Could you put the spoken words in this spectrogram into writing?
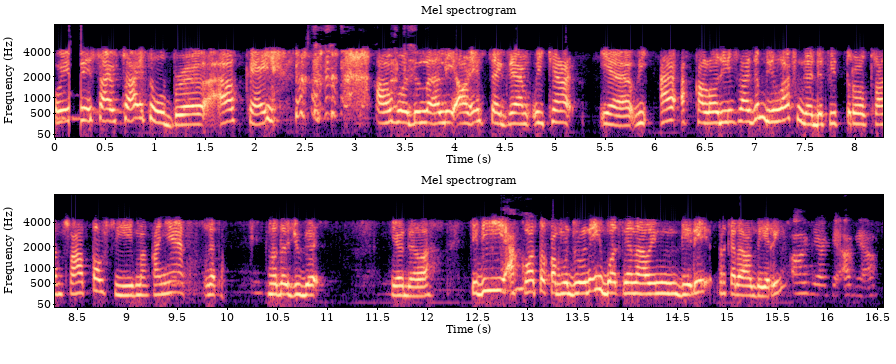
Wait, subtitle, bro. Okay. Unfortunately on Instagram we cannot ya we ah, kalau di Instagram di live nggak ada fitur translator sih makanya nggak nggak tahu juga ya udahlah jadi aku atau kamu dulu nih buat kenalin diri perkenalan diri Oke oke oke aku,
